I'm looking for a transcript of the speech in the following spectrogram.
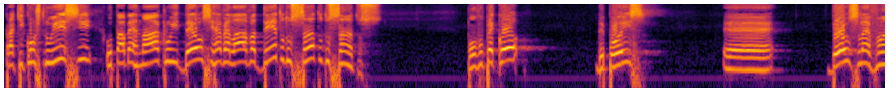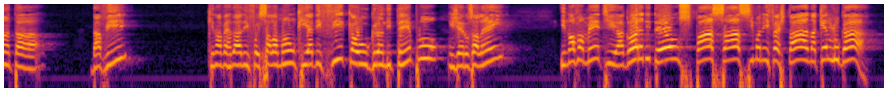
para que construísse o tabernáculo e Deus se revelava dentro do Santo dos Santos. O povo pecou, depois é, Deus levanta Davi que na verdade foi Salomão que edifica o grande templo em Jerusalém. E novamente a glória de Deus passa a se manifestar naquele lugar.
